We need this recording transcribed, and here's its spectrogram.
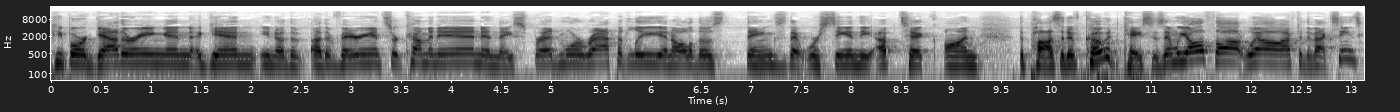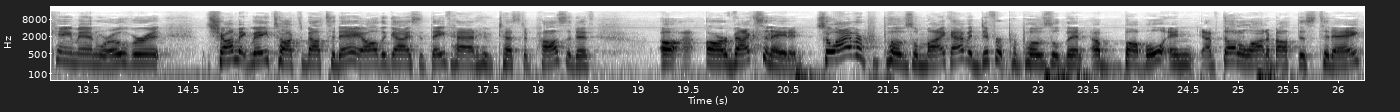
people are gathering, and again, you know, the other variants are coming in and they spread more rapidly, and all of those things that we're seeing the uptick on the positive COVID cases. And we all thought, well, after the vaccines came in, we're over it. Sean McVay talked about today all the guys that they've had who tested positive uh, are vaccinated. So I have a proposal, Mike. I have a different proposal than a bubble, and I've thought a lot about this today.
